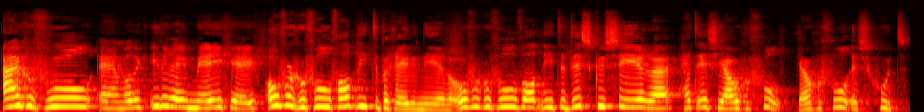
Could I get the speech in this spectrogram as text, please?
aan gevoel. En wat ik iedereen meegeef. Over gevoel valt niet te beredeneren. Over gevoel valt niet te discussiëren. Het is jouw gevoel. Jouw gevoel is goed.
